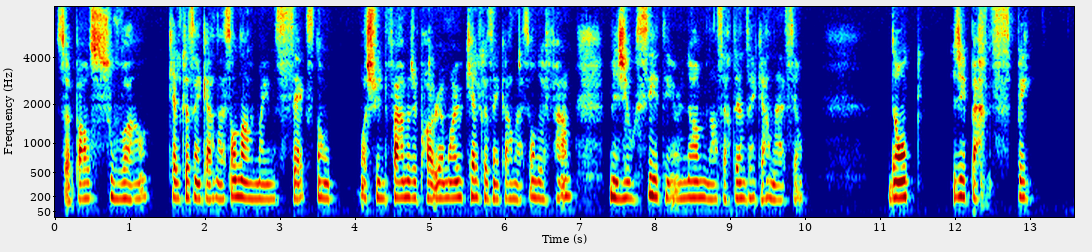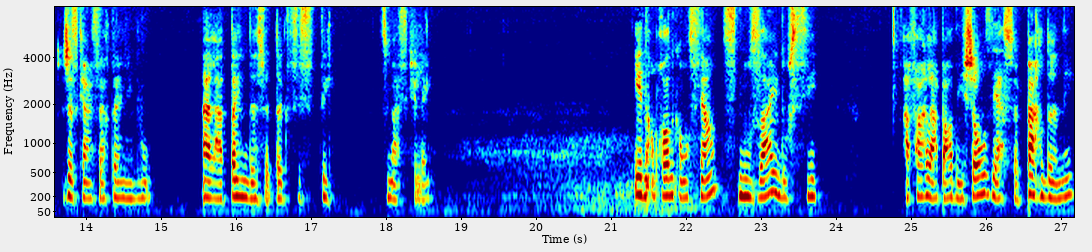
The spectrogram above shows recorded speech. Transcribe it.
se passent souvent quelques incarnations dans le même sexe. Donc, moi, je suis une femme, j'ai probablement eu quelques incarnations de femmes, mais j'ai aussi été un homme dans certaines incarnations. Donc, j'ai participé jusqu'à un certain niveau à l'atteinte de cette toxicité du masculin. Et d'en prendre conscience nous aide aussi à faire la part des choses et à se pardonner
